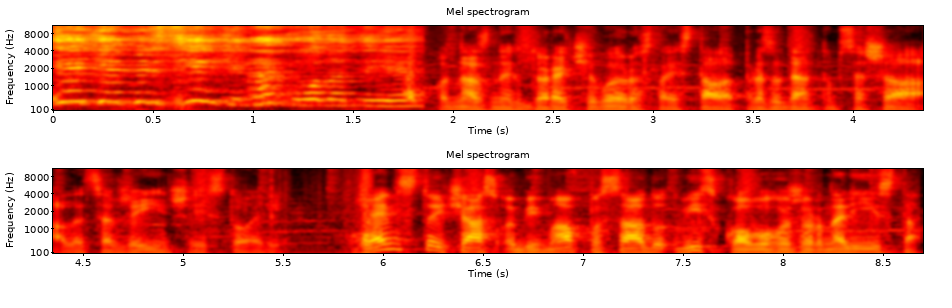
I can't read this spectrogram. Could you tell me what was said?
Эти апельсинки наколотые. Одна з них, до речі, виросла і стала президентом США, але це вже інша історія. Джеймс в той час обіймав посаду військового журналіста,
